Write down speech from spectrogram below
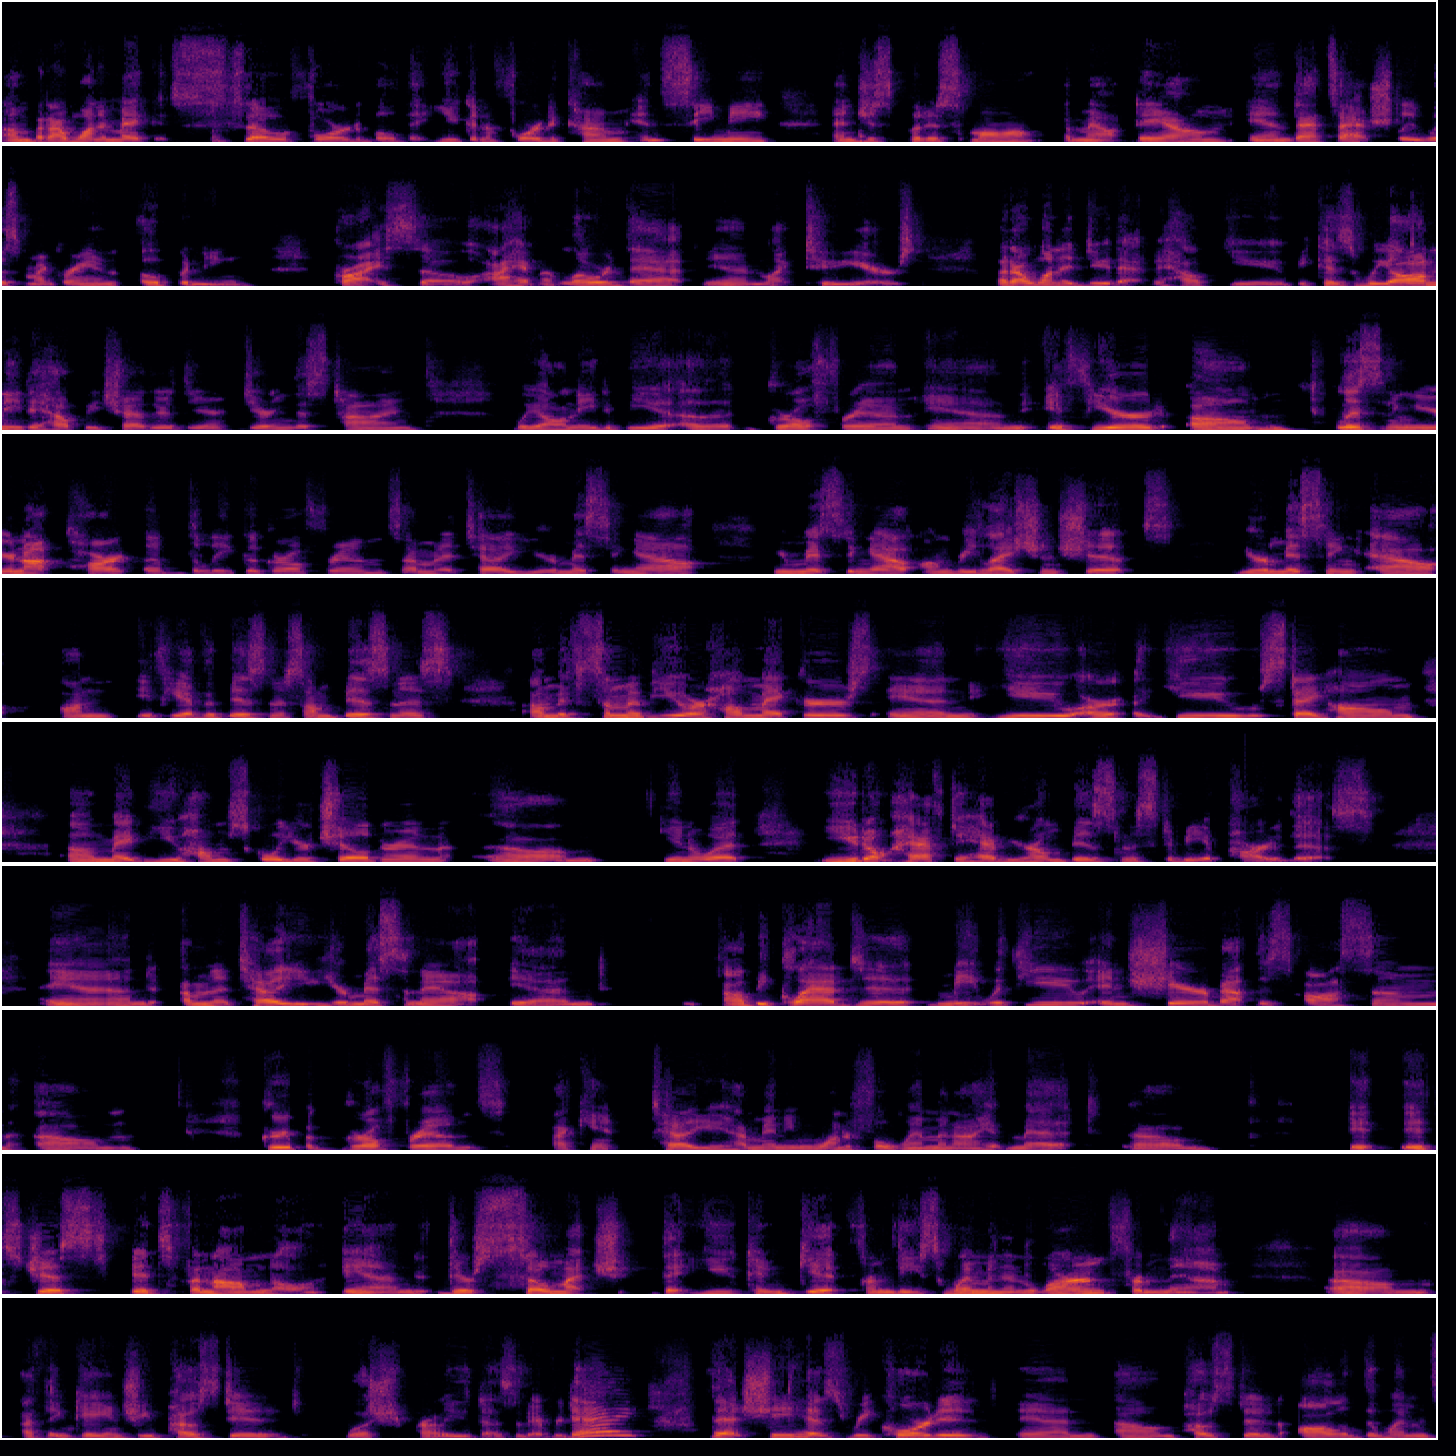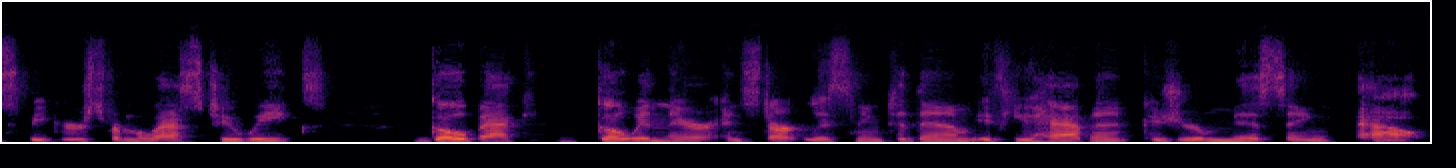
Um, but I want to make it so affordable that you can afford to come and see me and just put a small amount down. And that's actually was my grand opening price. So I haven't lowered that in like two years. But I want to do that to help you because we all need to help each other during this time we all need to be a girlfriend and if you're um, listening you're not part of the league of girlfriends i'm going to tell you you're missing out you're missing out on relationships you're missing out on if you have a business on business um, if some of you are homemakers and you are you stay home um, maybe you homeschool your children um, you know what you don't have to have your own business to be a part of this and i'm going to tell you you're missing out and I'll be glad to meet with you and share about this awesome um, group of girlfriends. I can't tell you how many wonderful women I have met. Um, it, it's just it's phenomenal, and there's so much that you can get from these women and learn from them. Um, I think Angie posted. Well, she probably does it every day. That she has recorded and um, posted all of the women speakers from the last two weeks. Go back go in there and start listening to them if you haven't because you're missing out.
